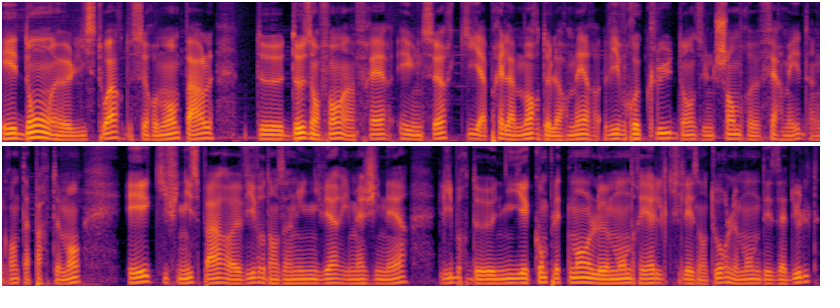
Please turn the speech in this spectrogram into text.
et dont euh, l'histoire de ce roman parle de deux enfants, un frère et une sœur, qui, après la mort de leur mère, vivent reclus dans une chambre fermée d'un grand appartement et qui finissent par euh, vivre dans un univers imaginaire libre de nier complètement le monde réel qui les entoure, le monde des adultes.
